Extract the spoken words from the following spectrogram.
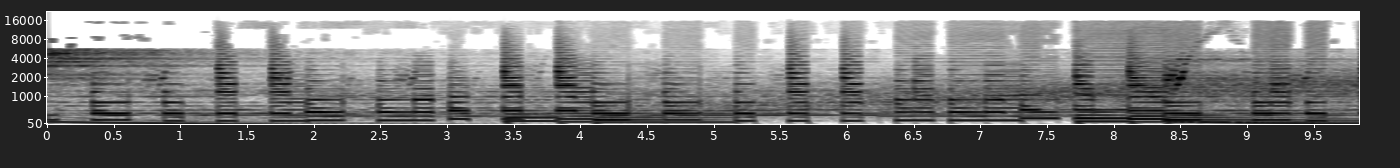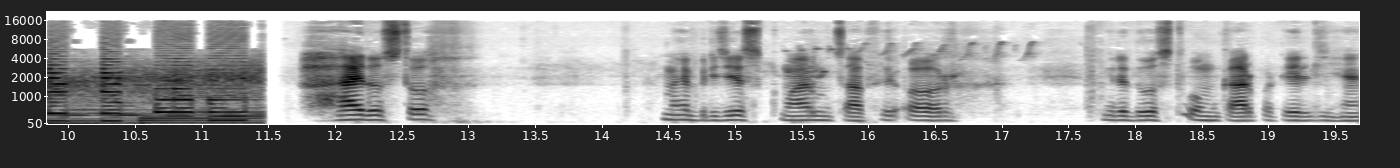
हाय दोस्तों, मैं ब्रिजेश कुमार मुसाफिर और मेरे दोस्त ओमकार पटेल जी हैं।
